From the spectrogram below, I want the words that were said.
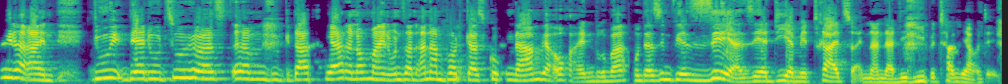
wieder ein. Du, der du zuhörst, ähm, du darfst gerne nochmal in unseren anderen Podcast gucken, da haben wir auch einen drüber. Und da sind wir sehr, sehr diametral zueinander, die liebe Tanja und ich.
